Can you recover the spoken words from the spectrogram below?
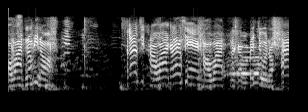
ข่างสีขาววัดเนาะพี่น้องก็ล่างสีขาววัดก็ล่างสีแหงขาววัดแล้วก็ไปจูดน้องไผ่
